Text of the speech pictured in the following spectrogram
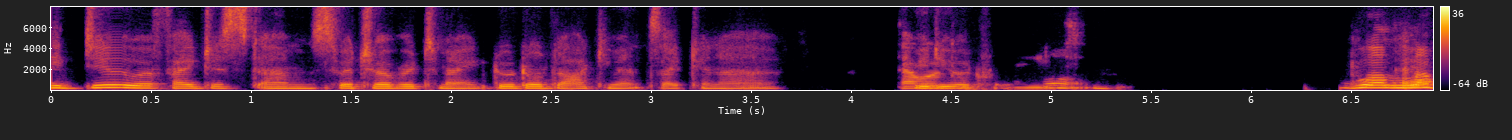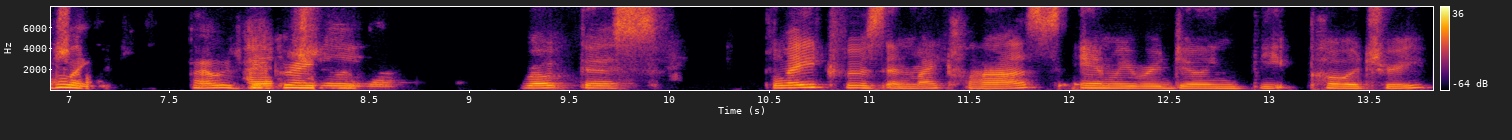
I do. If I just um switch over to my Google Documents, I can uh That read would you be great. Well, I lovely. actually- That would I be great. actually uh, wrote this. Blake was in my class and we were doing beat poetry.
